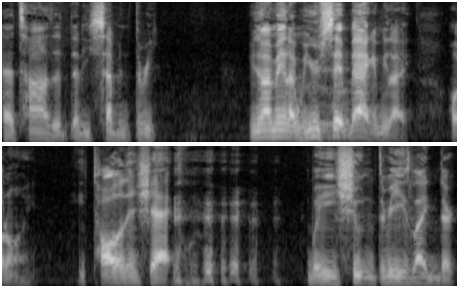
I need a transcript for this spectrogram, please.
at times that, that he's seven three. You know what I mean? Like when you sit back and be like, hold on, he taller than Shaq, but he's shooting threes like Dirk.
